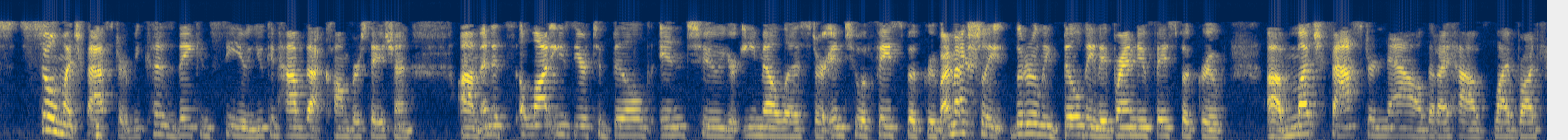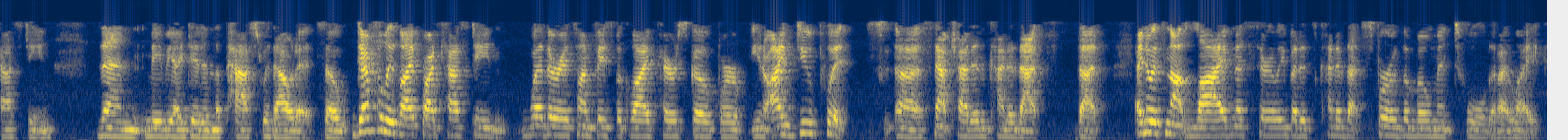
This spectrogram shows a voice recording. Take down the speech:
so much faster because they can see you. You can have that conversation. Um, and it's a lot easier to build into your email list or into a Facebook group. I'm actually literally building a brand new Facebook group uh, much faster now that I have live broadcasting than maybe I did in the past without it. So definitely live broadcasting, whether it's on Facebook Live, Periscope, or you know, I do put uh, Snapchat in kind of that that. I know it's not live necessarily, but it's kind of that spur of the moment tool that I like.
